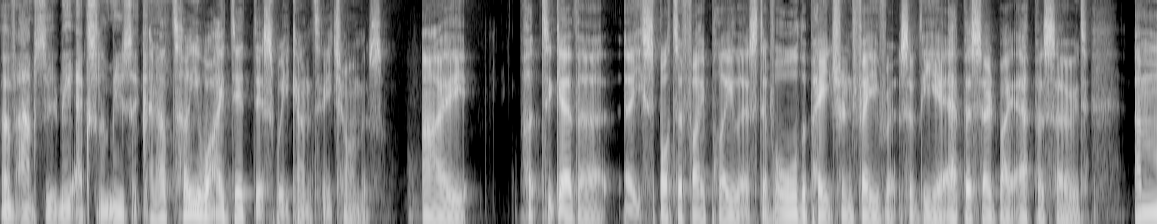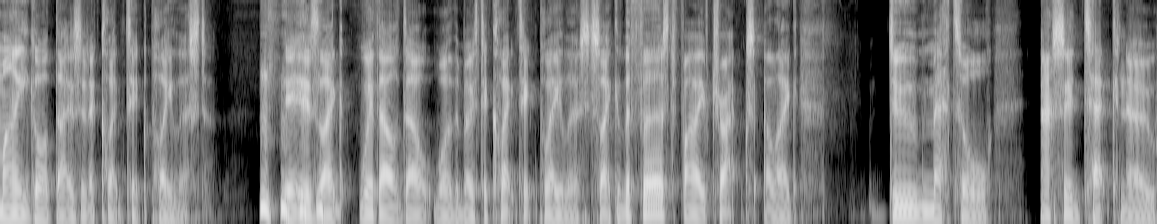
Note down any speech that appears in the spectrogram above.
of absolutely excellent music. And I'll tell you what I did this week, Anthony Chalmers. I put together a Spotify playlist of all the patron favorites of the year, episode by episode. And my God, that is an eclectic playlist. it is like, without doubt, one of the most eclectic playlists. Like the first five tracks are like doom metal, acid techno,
